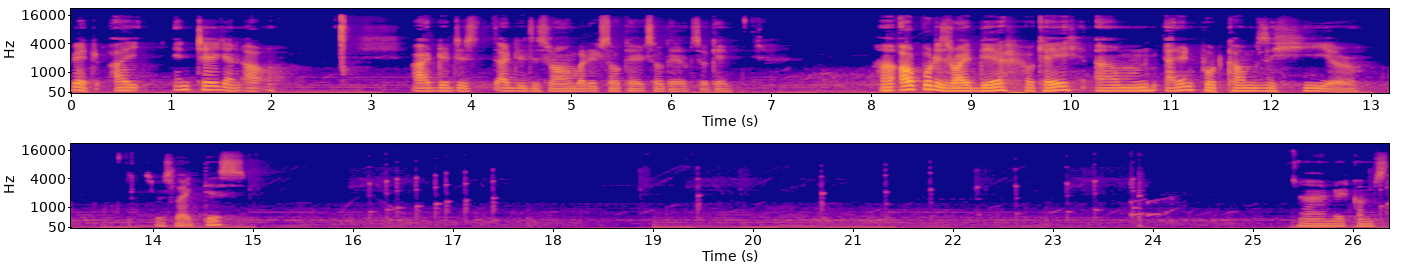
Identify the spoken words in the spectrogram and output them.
Wait, I intake and out. I did this I did this wrong but it's okay it's okay it's okay. Uh, output is right there okay. Um and input comes here. So it's like this. And it comes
